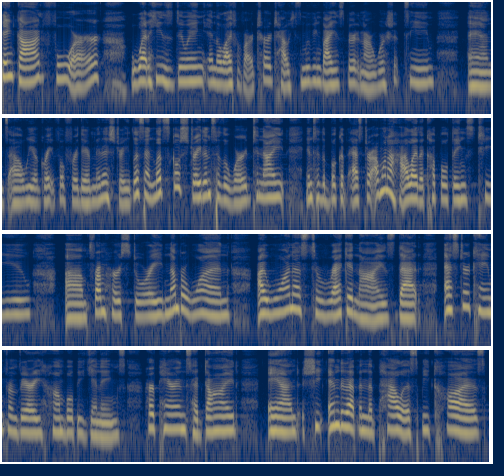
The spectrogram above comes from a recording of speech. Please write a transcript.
thank God for what He's doing in the life of our church, how He's moving by His Spirit in our worship team. And uh, we are grateful for their ministry. Listen, let's go straight into the word tonight, into the book of Esther. I want to highlight a couple things to you um, from her story. Number one, I want us to recognize that Esther came from very humble beginnings. Her parents had died and she ended up in the palace because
